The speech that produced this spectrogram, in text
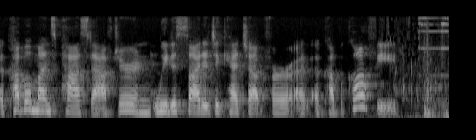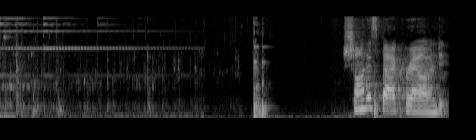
A couple months passed after, and we decided to catch up for a, a cup of coffee. Shauna's background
